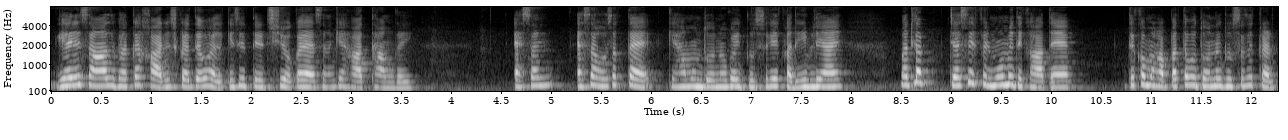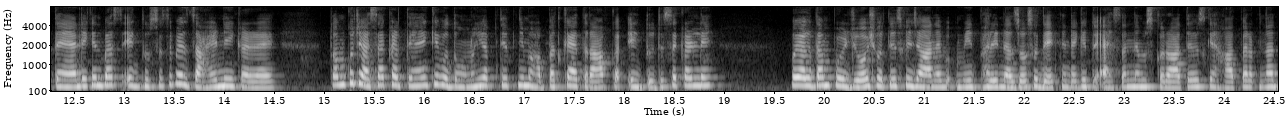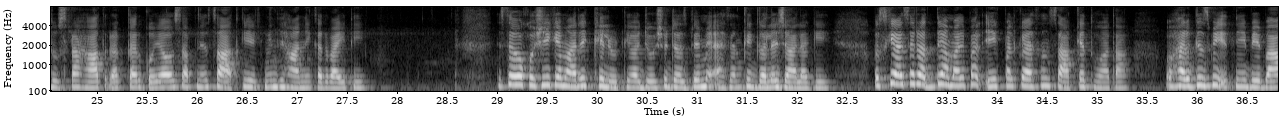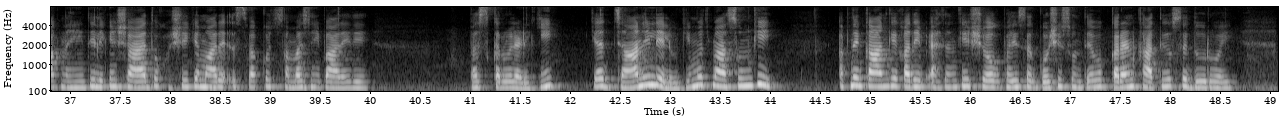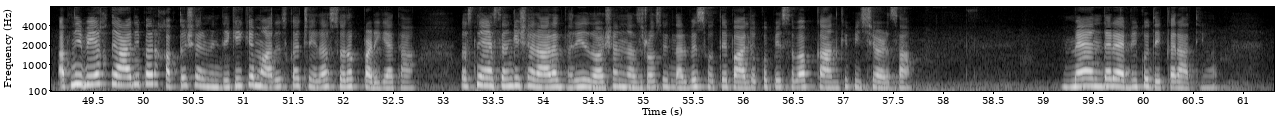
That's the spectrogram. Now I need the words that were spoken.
गहरी सांस भरकर खारिज करते हुए हल्की सी तिरछी होकर एहसन के हाथ थाम गई। एहसन ऐसा हो सकता है कि हम उन दोनों को एक दूसरे के करीब ले आएँ? मतलब जैसे फ़िल्मों में दिखाते हैं, देखो मोहब्बत तो वो दोनों एक दूसरे से करते हैं, लेकिन बस एक दूसरे से बस ज़ाहिर नहीं कर रहे। तो हम कुछ ऐसा करते हैं कि वो दोनों ही अपनी अपनी मोहब्बत का एतराफ़ एक दूसरे से कर लें। वो एकदम पुरजोश होती उसकी जानब उम्मीद भरी नज़रों से देखने लगी तो एहसन ने मुस्कुराते हुए उसके हाथ पर अपना दूसरा हाथ रख कर गोया उसे अपने साथ की यकीन दहानी करवाई थी, जिससे वो खुशी के मारे खिल उठी और जोश जज्बे में एहसन के गले जा लगी। उसके ऐसे रद्द अमल पर एक पल को एहसन साकित हुआ था। वो हरगिज़ भी इतनी बेबाक नहीं थी, लेकिन शायद वो खुशी के मारे इस वक्त कुछ समझ नहीं पा रही थी। बस करो लड़की क्या जान ही ले लोगी, मुझ मासूम की। अपने कान के करीब एहसन की शौक भरी सरगोशी सुनते वो करंट खाती उससे दूर हुई। अपनी बेख्तियारी पर खपत शर्मिंदगी के मारे उसका चेहरा सुरख पड़ गया था। उसने एहसन की शरारत भरी रोशन नज़रों से नर्वस होते बालों को बेसबब कान के पीछे अड़सा। मैं अंदर एबी को देखकर आती हूँ।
